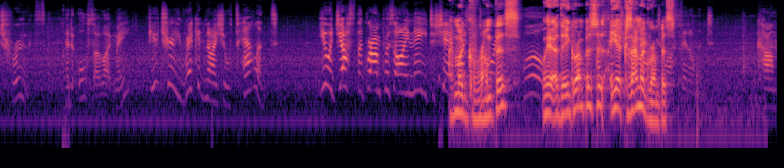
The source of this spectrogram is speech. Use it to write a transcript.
truths. And also, like me, few truly recognize your talent. You are just the grumpus I need to share I'm a grumpus? Wait, are they grumpuses? Yeah, because I'm a back to our grumpus. Come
